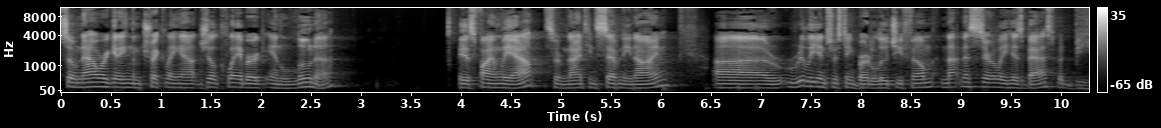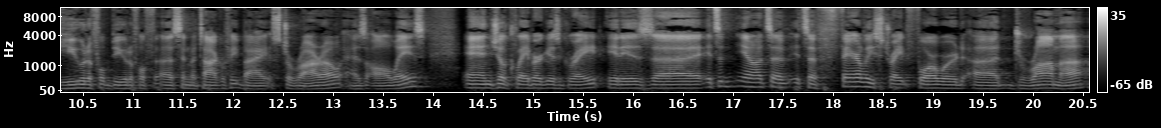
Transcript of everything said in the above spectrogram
So now we're getting them trickling out. Jill Clayburgh in Luna is finally out. It's from 1979. Uh, really interesting Bertolucci film. Not necessarily his best, but beautiful, beautiful uh, cinematography by Storaro, as always. And Jill Clayburgh is great. It is. Uh, it's a. You know. It's a. It's a fairly straightforward uh, drama.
